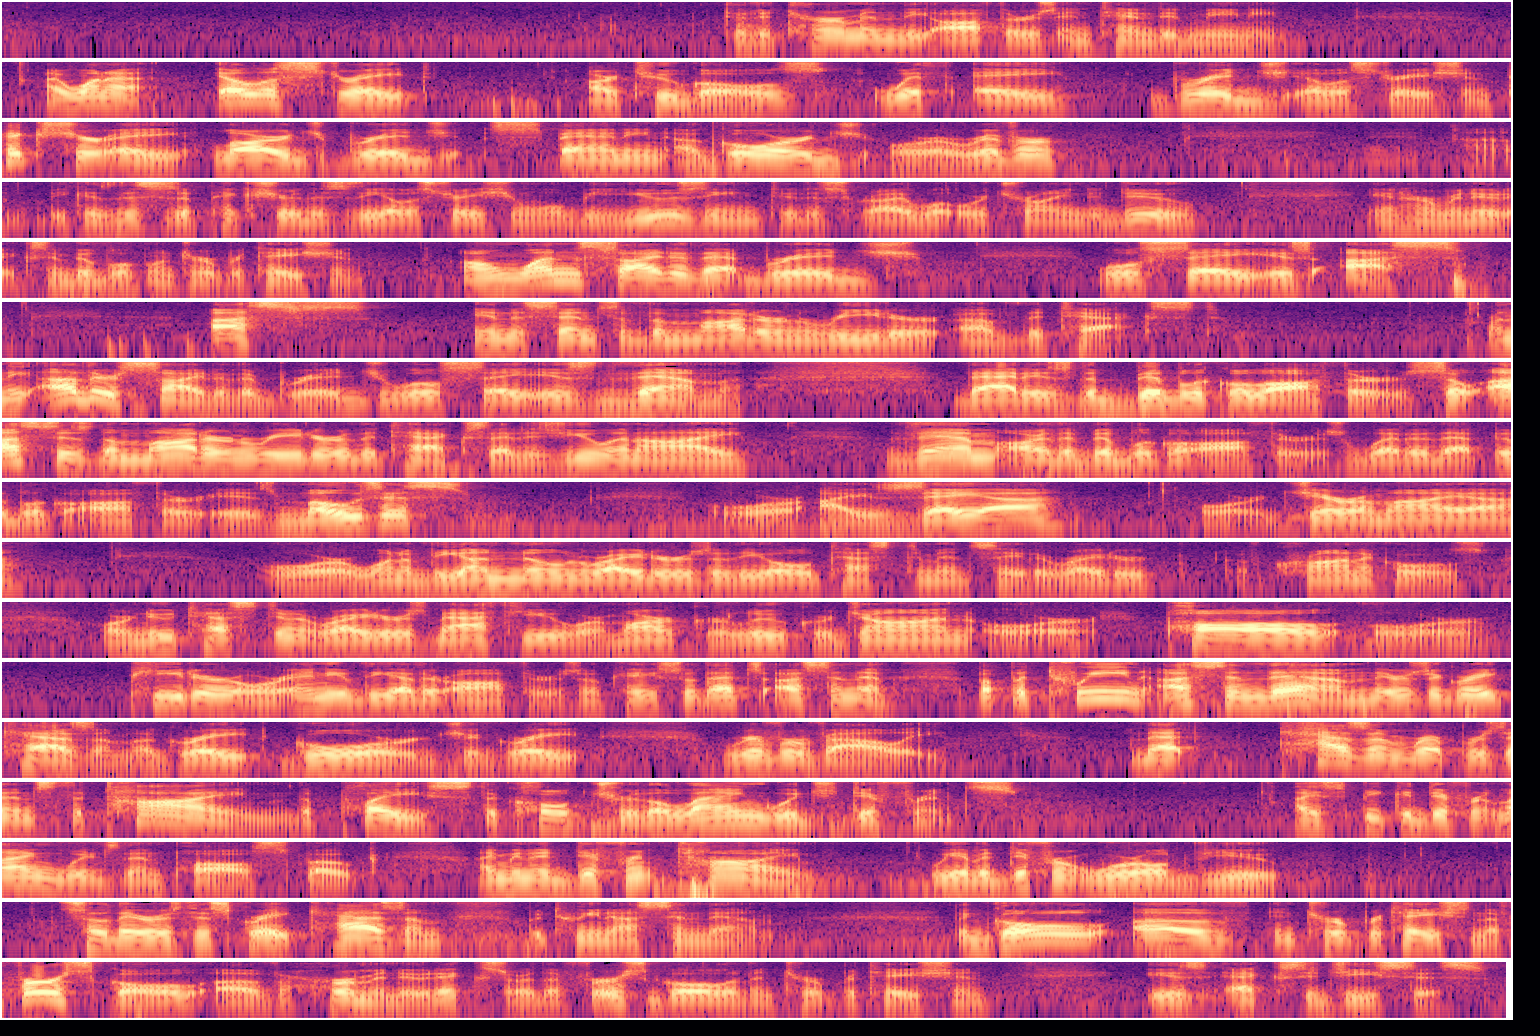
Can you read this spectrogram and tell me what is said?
to determine the author's intended meaning. I want to illustrate our two goals with a bridge illustration. Picture a large bridge spanning a gorge or a river um, because this is a picture, this is the illustration we'll be using to describe what we're trying to do in hermeneutics and biblical interpretation. On one side of that bridge, we'll say, is us. Us in the sense of the modern reader of the text. On the other side of the bridge, we'll say, is them. That is the biblical authors. So, us is the modern reader of the text, that is you and I them are the biblical authors, whether that biblical author is Moses or Isaiah or Jeremiah or one of the unknown writers of the Old Testament, say the writer of Chronicles, or New Testament writers, Matthew or Mark or Luke or John or Paul or Peter or any of the other authors. Okay, so that's us and them. But between us and them, there's a great chasm, a great gorge, a great river valley. That chasm represents the time, the place, the culture, the language difference. I speak a different language than Paul spoke. I'm in a different time. We have a different worldview. So there is this great chasm between us and them. The goal of interpretation, the first goal of hermeneutics, or the first goal of interpretation, is exegesis.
